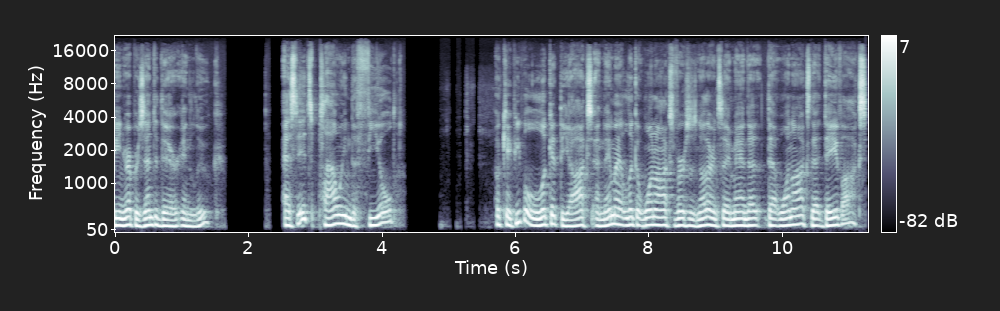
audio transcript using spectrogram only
being represented there in Luke, as it's plowing the field, okay, people look at the ox and they might look at one ox versus another and say, man, that, that one ox, that Dave ox,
